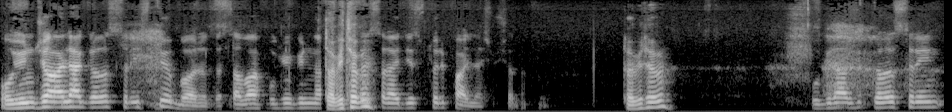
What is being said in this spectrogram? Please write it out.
oyuncu hala Galatasaray istiyor bu arada. Sabah bugün günler tabii, tabii. Galatasaray diye story paylaşmış adam. Tabii tabii. Bu birazcık Galatasaray'ın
